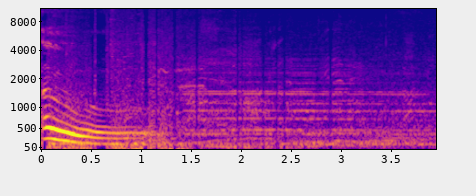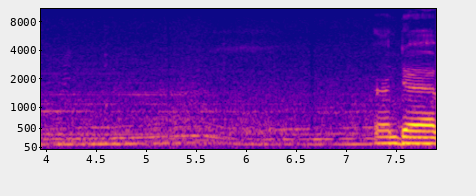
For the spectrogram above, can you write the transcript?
Oh. And uh,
